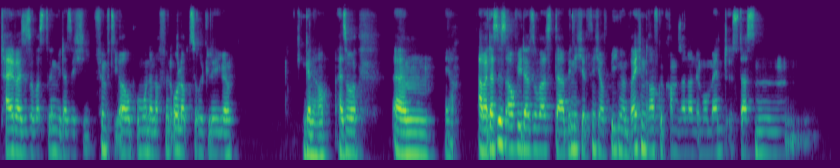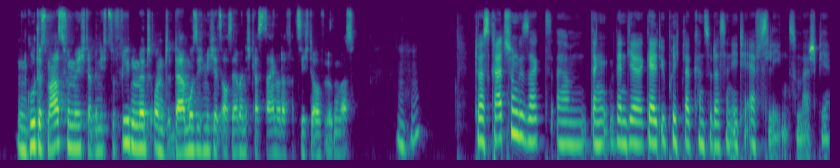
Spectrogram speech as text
teilweise sowas drin, wie dass ich 50 Euro pro Monat noch für den Urlaub zurücklege. Genau. Also ähm, ja. Aber das ist auch wieder sowas, da bin ich jetzt nicht auf Biegen und Brechen drauf gekommen, sondern im Moment ist das ein, ein gutes Maß für mich, da bin ich zufrieden mit und da muss ich mich jetzt auch selber nicht kasteien oder verzichte auf irgendwas. Mhm. Du hast gerade schon gesagt, ähm, dann, wenn dir Geld übrig bleibt, kannst du das in ETFs legen, zum Beispiel.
